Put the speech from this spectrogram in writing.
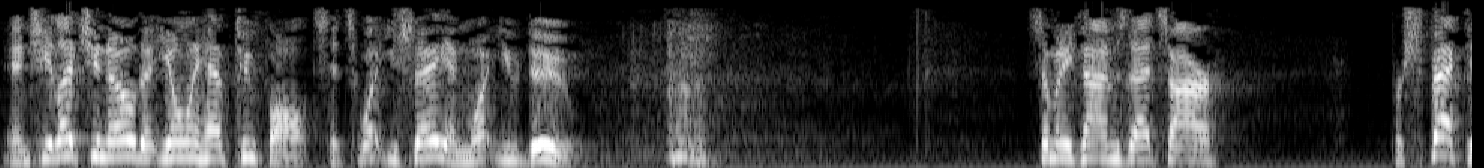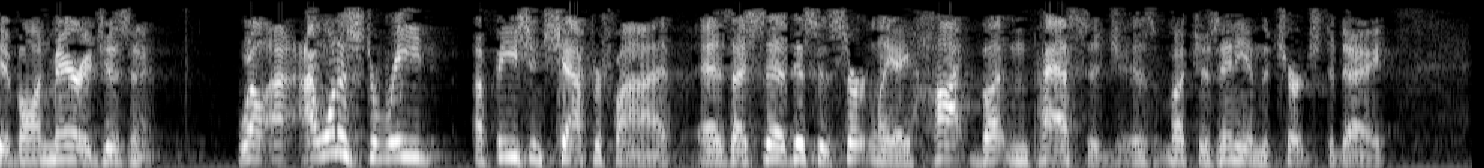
And she lets you know that you only have two faults. It's what you say and what you do. so many times that's our perspective on marriage, isn't it? Well, I, I want us to read Ephesians chapter 5. As I said, this is certainly a hot button passage as much as any in the church today.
